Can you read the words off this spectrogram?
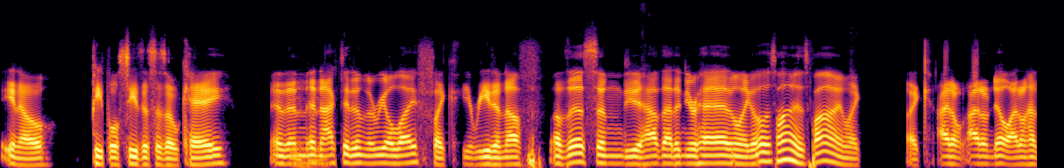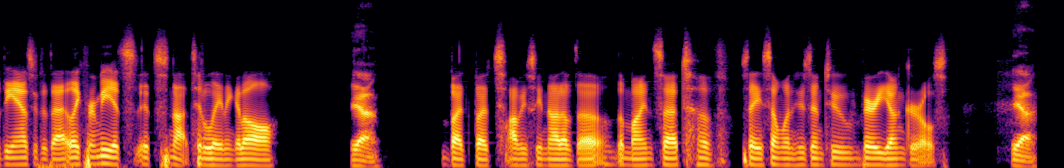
you know people see this as okay and then Mhm. enact it in the real life like you read enough of this and you have that in your head and like oh it's fine it's fine like like i don't i don't know i don't have the answer to that like for me it's it's not titillating at all yeah. but but obviously not of the the mindset of say someone who's into very young girls. Yeah.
